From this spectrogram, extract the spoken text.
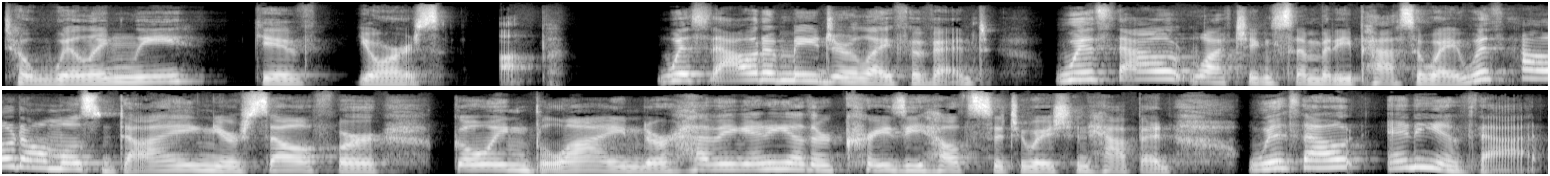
to willingly give yours up without a major life event without watching somebody pass away, without almost dying yourself or going blind or having any other crazy health situation happen, without any of that,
